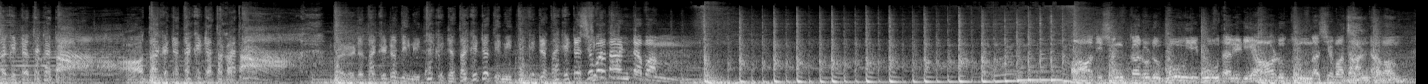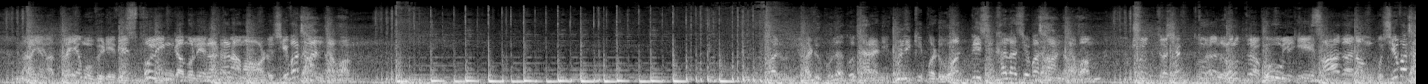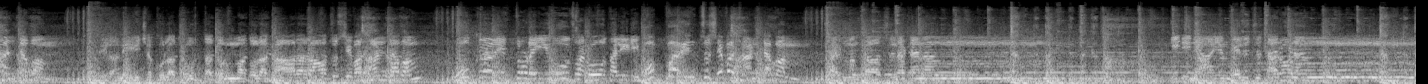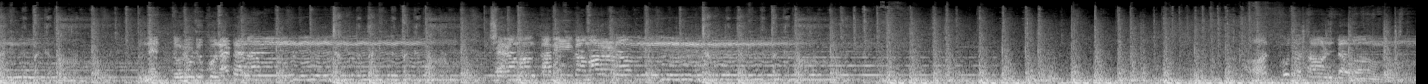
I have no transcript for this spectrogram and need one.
తగిట తగట ఆ తగిట తగిట తగట తగిట తగిట దిని తగిట తగిట దిని తగిట తగిట శివతాండవం. ఆదిశంకరుడు భూమి భూతలిడి ఆడుతున్న శివతాండవం. నయన త్రయము విడి విస్ఫులింగములి నటనమాడు శివతాండవం. హరుని అడుగులకు ధరణి ఉలికిపడు అగ్ని శిఖల శివతాండవం. క్షుద్ర శక్తుల రుద్ర భూమికి సాగరంపు శివతాండవం. నీచకుల ధూర్త దుర్మతుల కారరాజు శివతాండవం. ఉగ్రనేత్రుడై ఊచకో తలిడి ఊచకోతలిడి శివ తాండవం ధర్మం కాచు నటనం. ఇది న్యాయం గెలుచు తరుణం. నెత్తురుడుకు నటనం. క్షణమంకమేక మరణం. అద్భుత తాండవం.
